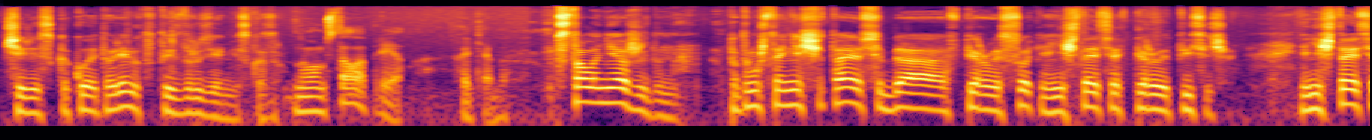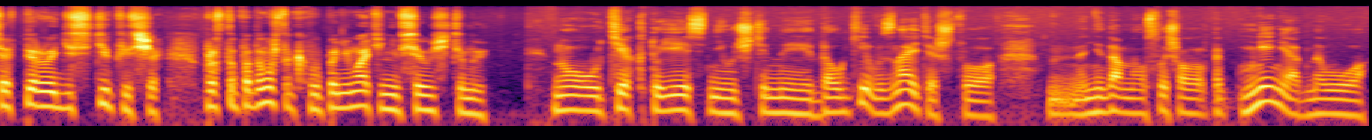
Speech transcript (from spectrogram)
через какое-то время, кто-то из друзей мне сказал. Но вам стало приятно хотя бы? Стало неожиданно. Потому что я не считаю себя в первой сотне, я не считаю себя в первой тысяче. Я не считаю себя в первой десяти тысячах. Просто потому что, как вы понимаете, не все учтены. Но у тех, кто есть неучтенные долги, вы знаете, что недавно услышал мнение одного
